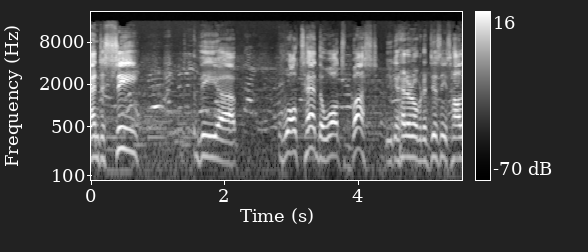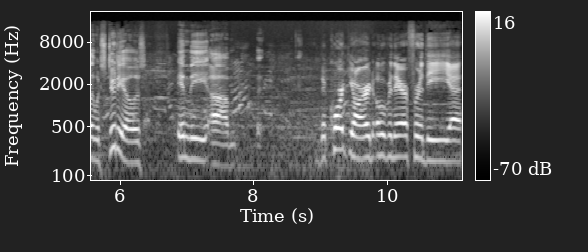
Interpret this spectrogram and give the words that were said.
And to see the uh, Walt's head, the Walt's bust, you can head on over to Disney's Hollywood Studios in the um, the courtyard over there for the uh,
